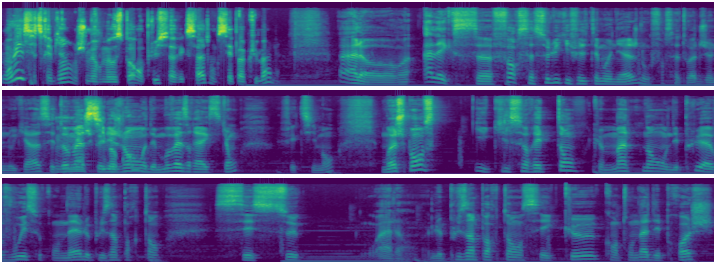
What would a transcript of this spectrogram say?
Oui, c'est très bien. Je me remets au sport en plus avec ça, donc c'est pas plus mal. Alors, Alex, force à celui qui fait le témoignage, donc force à toi, John Lucas. C'est dommage Merci que les gens ont des mauvaises réactions, effectivement. Moi, je pense qu'il serait temps que maintenant on n'ait plus à avouer ce qu'on est. Le plus important, c'est ce. Alors, le plus important, c'est que quand on a des proches,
